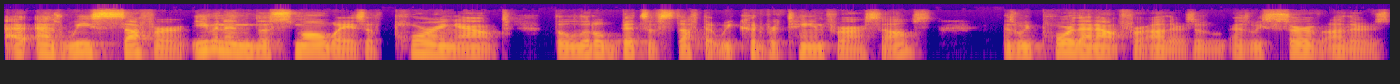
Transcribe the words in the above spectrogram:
as we suffer, even in the small ways of pouring out the little bits of stuff that we could retain for ourselves, as we pour that out for others, as we serve others,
